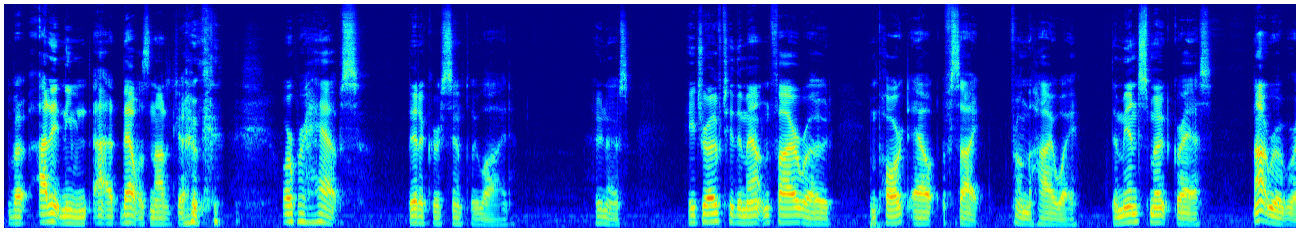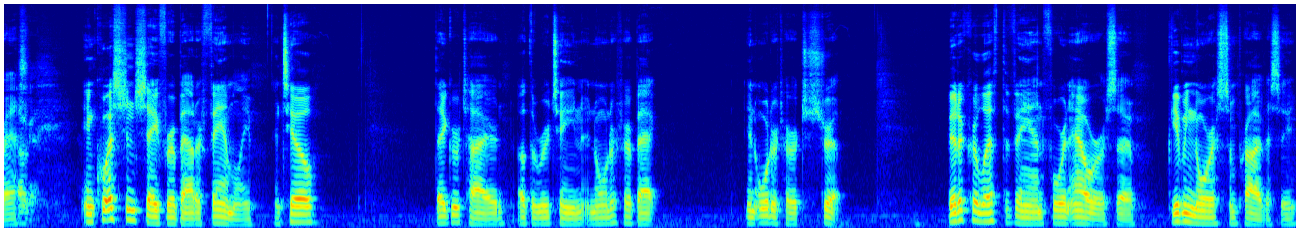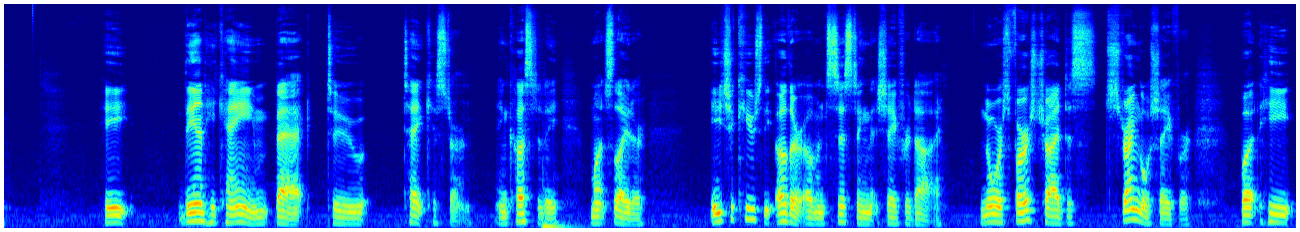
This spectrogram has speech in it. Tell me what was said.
But I didn't even. I, that was not a joke. or perhaps Bittaker simply lied. Who knows? He drove to the Mountain Fire Road and parked out of sight from the highway. The men smoked grass, not real grass, Okay. And questioned Schaefer about her family until they grew tired of the routine and ordered her back and ordered her to strip. Bittaker left the van for an hour or so, giving Norris some privacy. He then he came back to take his turn. In custody, months later, each accused the other of insisting that Schaefer die. Norris first tried to strangle Schaefer, but he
